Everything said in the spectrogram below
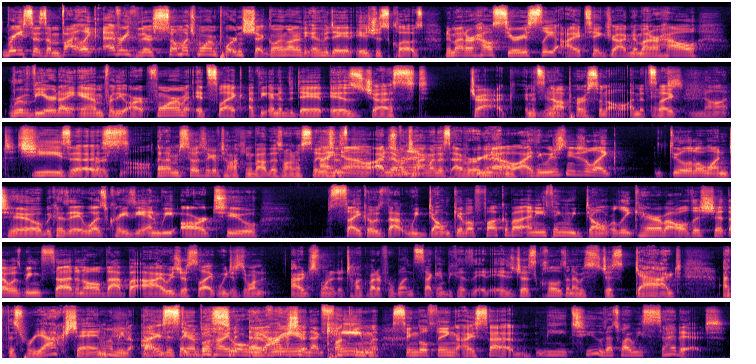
Racism, vi- like everything. There's so much more important shit going on. At the end of the day, it is just clothes. No matter how seriously I take drag, no matter how revered I am for the art form, it's like at the end of the day, it is just drag and it's not personal. And it's, it's like, not Jesus. personal. And I'm so sick of talking about this, honestly. This I know. I I'm never wanna- talking about this ever again. No, I think we just needed to like do a little one too because it was crazy, and we are two psychos that we don't give a fuck about anything. We don't really care about all this shit that was being said and all of that. But I was just like, we just wanted. I just wanted to talk about it for one second because it is just closed, and I was just gagged at this reaction. I mean, I this, like, stand behind every reaction that came. single thing I said. Me too. That's why we said it.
